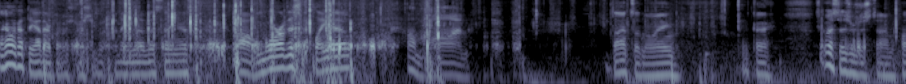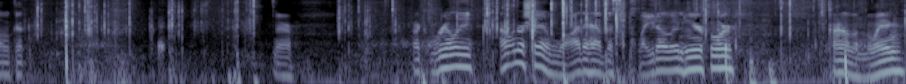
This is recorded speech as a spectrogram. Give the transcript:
I gotta look at the other poster, see what the name of this thing is. Oh, more of this Play-Doh? Come on. That's annoying. Okay. Let's get my scissors this time. Poke it. There. Like, really? I don't understand why they have this Play-Doh in here for. It's kind of annoying.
